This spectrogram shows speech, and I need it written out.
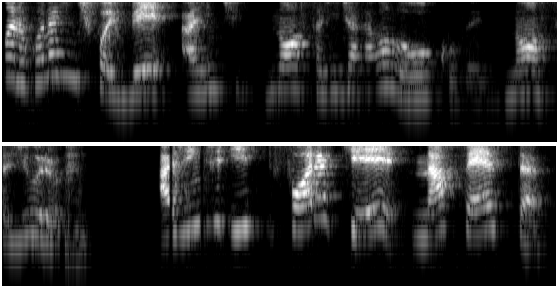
Mano, quando a gente foi ver, a gente, nossa, a gente já tava louco, velho. Nossa, juro. A gente, e fora que na festa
